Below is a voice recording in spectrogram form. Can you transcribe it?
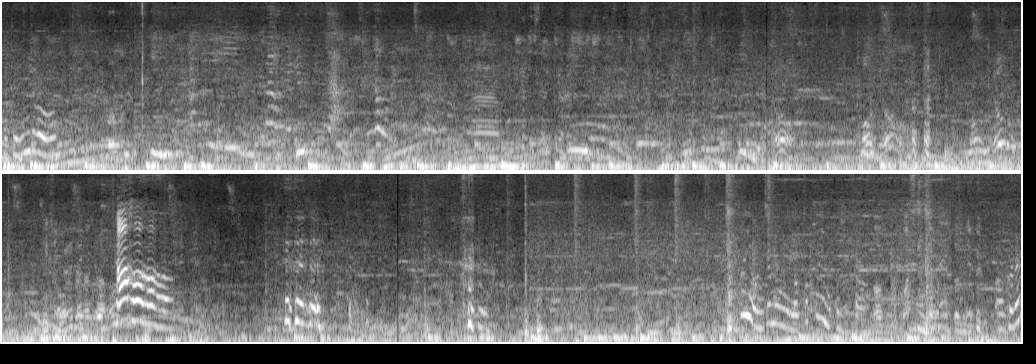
이렇게 힘들어. 아하하하. 파이 언제 먹니? 나 파파이 먹고 싶다. 어, 맛있는 거 없었니? 아 그래?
